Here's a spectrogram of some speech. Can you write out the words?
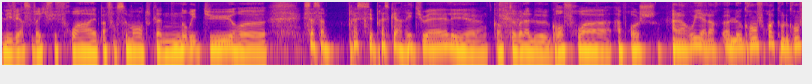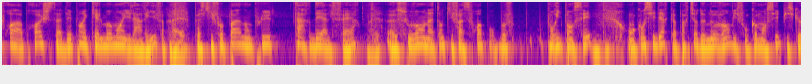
l'hiver. C'est vrai qu'il fait froid et pas forcément toute la nourriture. Euh, ça, ça c'est presque un rituel et euh, quand voilà le grand froid approche. Alors oui, alors le grand froid quand le grand froid approche, ça dépend à quel moment il arrive parce qu'il faut pas non plus tarder à le faire. souvent on attend qu'il fasse froid pour pour y penser. Mhm. On considère qu'à partir de novembre, il faut commencer puisque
